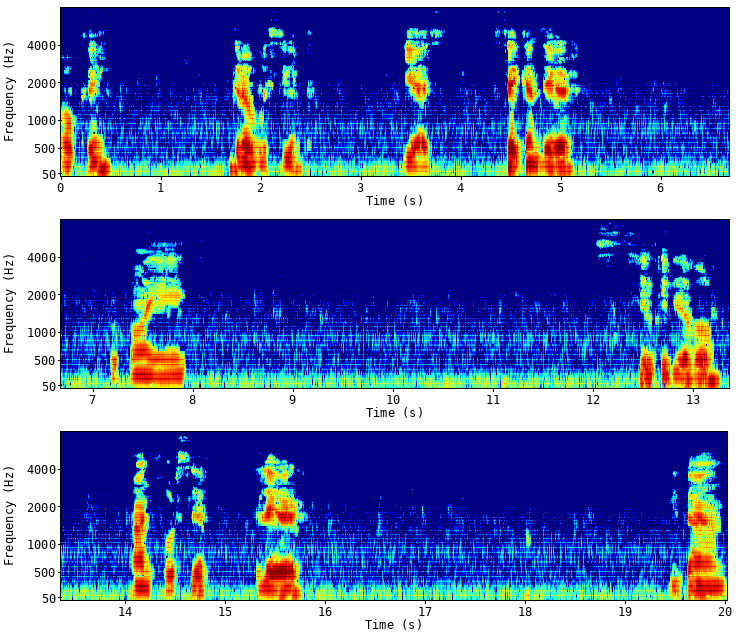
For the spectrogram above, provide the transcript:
okay. Gravel silt yes. Second layer provide silty gravel. And for third layer you can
